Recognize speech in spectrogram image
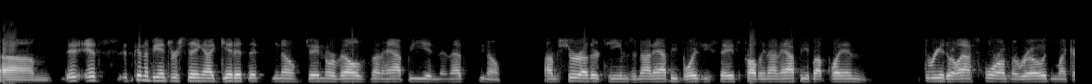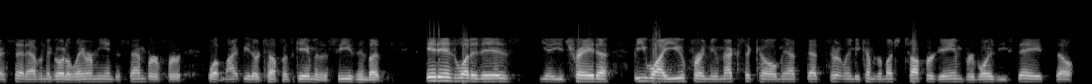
um, it, it's it's going to be interesting. I get it that you know Jay Norvell's unhappy, and, and that's you know I'm sure other teams are not happy. Boise State's probably not happy about playing three of their last four on the road, and like I said, having to go to Laramie in December for what might be their toughest game of the season. But it is what it is you know you trade a BYU for a New Mexico. I mean that that certainly becomes a much tougher game for Boise State. So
